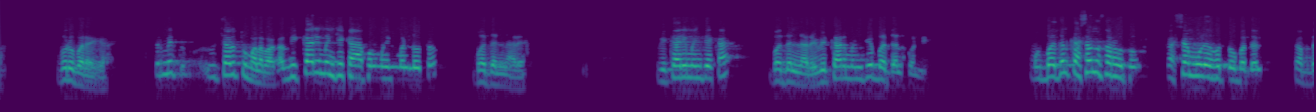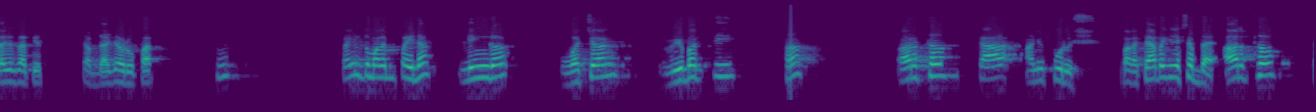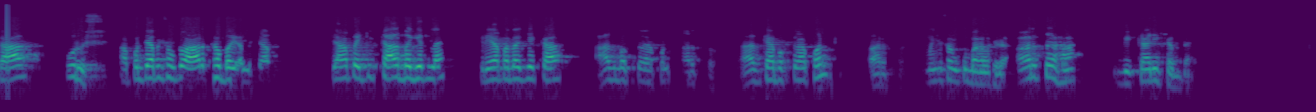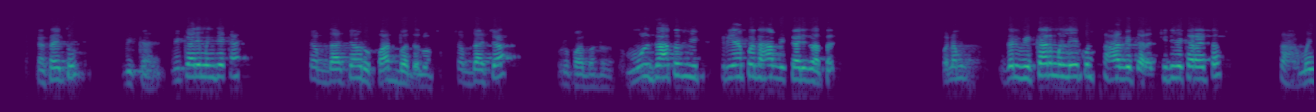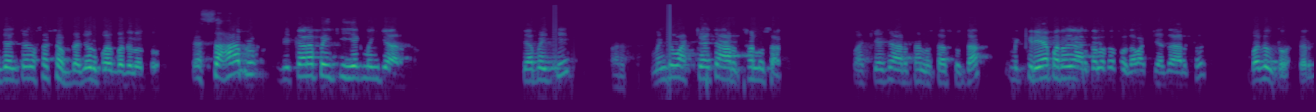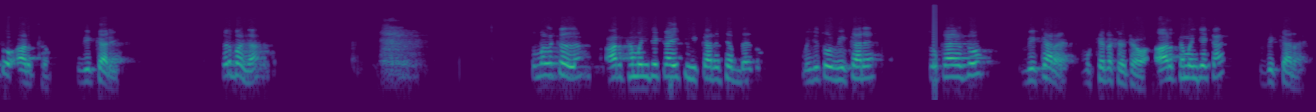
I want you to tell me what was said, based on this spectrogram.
बरोबर आहे का? तर मी विचार तुम्हाला बघा. विकारी म्हणजे काय आपण म्हणलं म्हणलो होतो? बदलणाऱ्या. विकारी म्हणजे काय? बदलणारे विकार म्हणजे बदल होणे. मग बदल कशानुसार होतो? कशामुळे होतो बदल? शब्दाच्या जातीत शब्दाच्या रूपात. सांगेल तुम्हाला पहिलं? लिंग वचन विभक्ती हा? अर्थ काळ आणि पुरुष. बघा त्यापैकी एक शब्द आहे. अर्थ काळ पुरुष. आपण त्यापैकी सांगतो अर्थ ब- त्यापैकी काळ बघितलाय. क्रियापदाचे काळ. आज बघतोय आपण अर्थ. आज काय बघतोय आपण? अर्थ. म्हणजे सांगतो बघा अर्थ हा विकारी शब्द आहे. कसा आहे तो? विकारी. विकारी म्हणजे काय? शब्दाच्या रूपात बदल होतो. शब्दाच्या रूपात बदल होतो. मूळ जातच क्रियापद हा विकारी जात आहे. पण जर विकार म्हणले एकूण सहा विकार आहेत. किती विकार आहेत सहा. म्हणजे त्यांच्यानुसार शब्दाच्या रूपात बदल होतो. त्या सहा विकारापैकी एक म्हणजे अर्थ. त्यापैकी अर्थ. म्हणजे वाक्याच्या अर्थानुसार. वाक्याच्या अर्थानुसार सुद्धा क्रियापदाच्या अर्थानुसार सुद्धा वाक्याचा अर्थ बदलतो. तर तो अर्थ. विकार. आहे तर बघा. तुम्हाला कळलं? अर्थ म्हणजे काय? एक विकार शब्द आहे तो. म्हणजे तो विकार आहे. तो काय तो? विकार आहे. मुख्य लक्षात ठेवा. अर्थ म्हणजे काय? विकार आहे.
